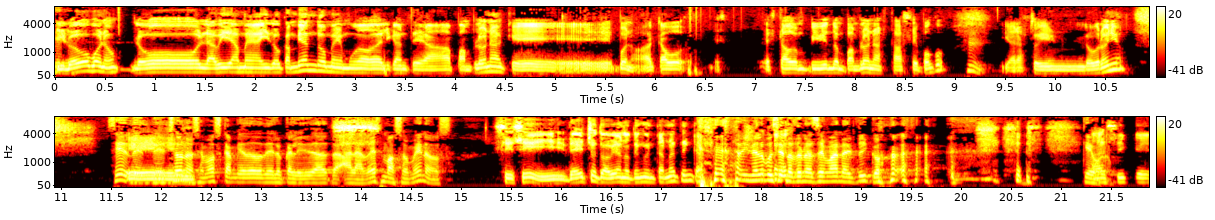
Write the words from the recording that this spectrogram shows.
Y luego, bueno, luego la vida me ha ido cambiando, me he mudado de Alicante a Pamplona, que, bueno, acabo, he estado viviendo en Pamplona hasta hace poco, hmm. y ahora estoy en Logroño. Sí, de, hecho eh, nos hemos cambiado de localidad a la vez, más o menos. Sí, sí, y de hecho todavía no tengo internet en casa. y me lo pusieron hace una semana y pico. Así que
